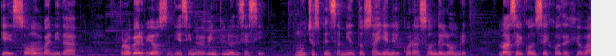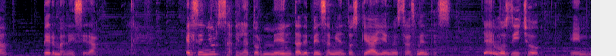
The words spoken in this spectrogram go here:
que son vanidad. Proverbios 19:21 dice así, muchos pensamientos hay en el corazón del hombre, mas el consejo de Jehová permanecerá. El Señor sabe la tormenta de pensamientos que hay en nuestras mentes. Ya hemos dicho en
